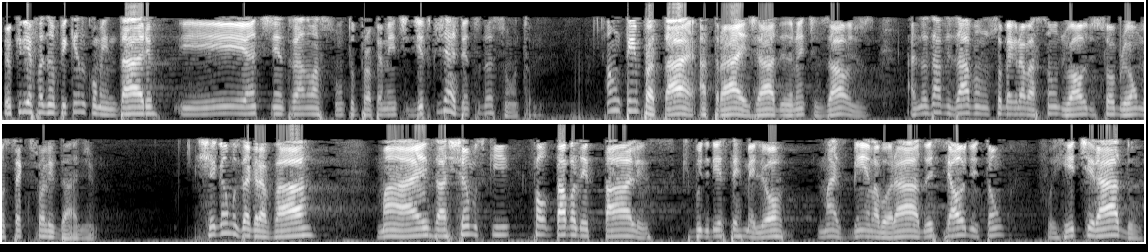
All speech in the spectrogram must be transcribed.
Eu queria fazer um pequeno comentário e antes de entrar no assunto propriamente dito, que já é dentro do assunto. Há um tempo atrás, já durante os áudios, nós avisávamos sobre a gravação de áudio sobre homossexualidade. Chegamos a gravar, mas achamos que faltava detalhes, que poderia ser melhor, mais bem elaborado. Esse áudio então foi retirado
